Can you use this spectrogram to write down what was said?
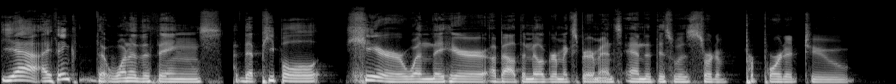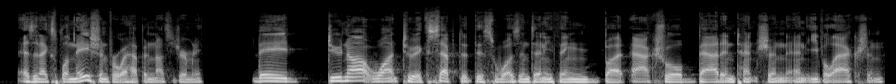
Yeah, I think that one of the things that people hear when they hear about the Milgram experiments and that this was sort of purported to as an explanation for what happened in Nazi Germany, they do not want to accept that this wasn't anything but actual bad intention and evil action.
